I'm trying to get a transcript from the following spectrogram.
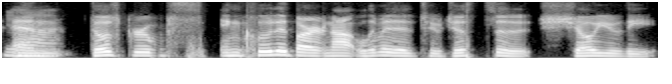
Yeah. And those groups included but are not limited to just to show you the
